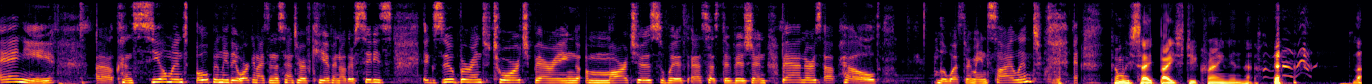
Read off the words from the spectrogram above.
any uh, concealment. Openly, they organized in the center of Kiev and other cities exuberant torch-bearing marches with SS division banners upheld. The West remained silent. Can we say based Ukraine in that? no.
